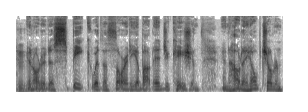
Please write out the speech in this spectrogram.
mm-hmm. in order to speak with authority about education and how to help children.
